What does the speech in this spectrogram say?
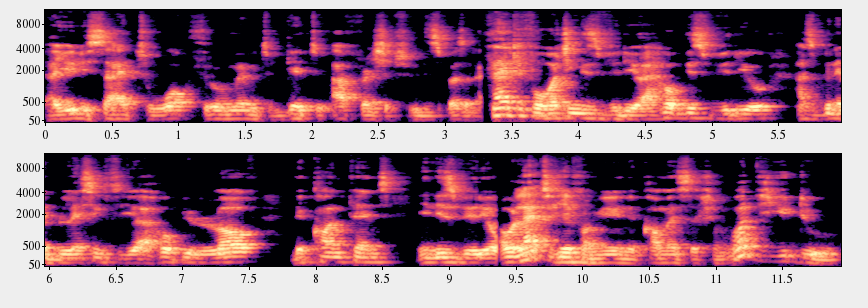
that you decide to walk through, maybe to get to have friendships with this person. Thank you for watching this video. I hope this video has been a blessing to you. I hope you love the content in this video. I would like to hear from you in the comment section. What do you do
